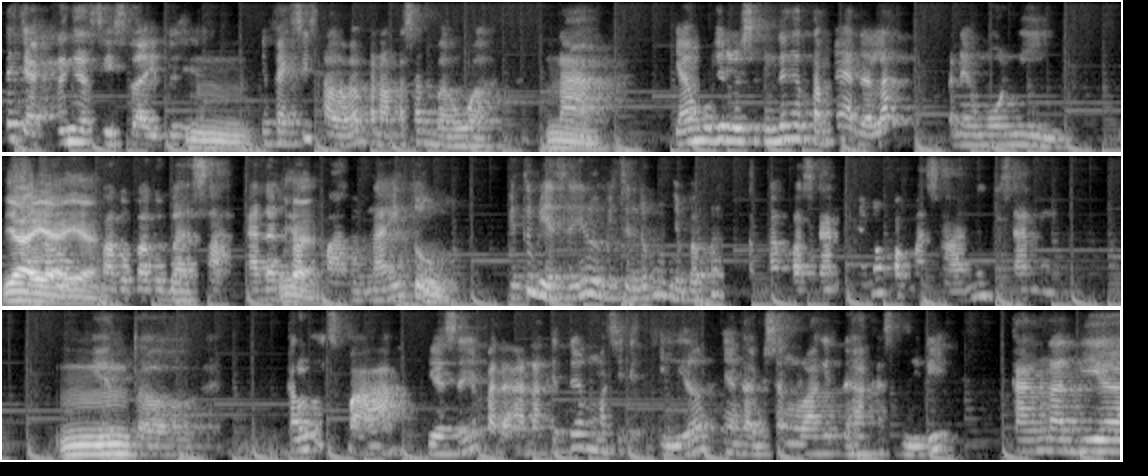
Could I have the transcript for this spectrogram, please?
Kita jangan dengar sih istilah itu ya. Hmm. Infeksi saluran pernapasan bawah. Hmm. Nah, yang mungkin lu sering dengar adalah pneumonia ya, ya, atau ya. paru-paru basah, kadang Ya. paru-paru. Nah itu, itu biasanya lebih cenderung menyebabkan sesak napas karena memang permasalahannya di sana Hmm. gitu. Kalau ISPA biasanya pada anak itu yang masih kecil yang nggak bisa ngeluarin dahaknya sendiri karena dia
